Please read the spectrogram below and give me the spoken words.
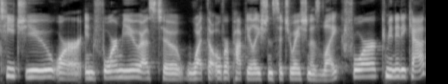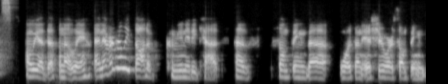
teach you or inform you as to what the overpopulation situation is like for community cats? Oh yeah definitely. I never really thought of community cats as something that was an issue or something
